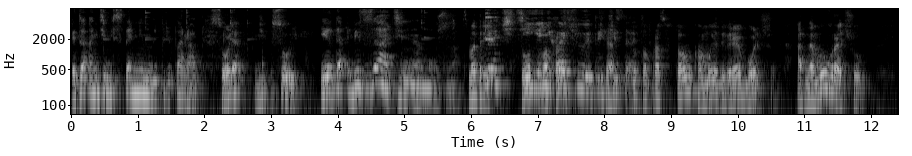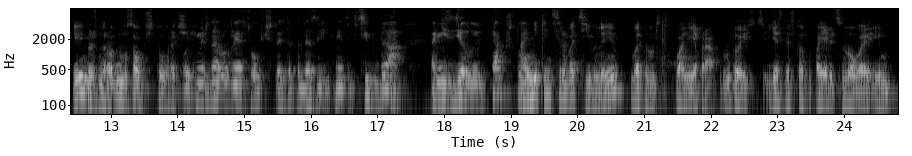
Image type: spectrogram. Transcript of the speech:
Это антигистаминный препарат. Соль? Это соль. И это обязательно нужно. Смотри, Прочти, тут я вопрос- не хочу это Сейчас, читать. тут вопрос в том, кому я доверяю больше. Одному врачу или международному сообществу врачей. Вот международное сообщество это подозрительно. Это всегда они сделают так, что... Они консервативные, в этом плане я прав. Ну, то есть, если что-то появится новое, им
